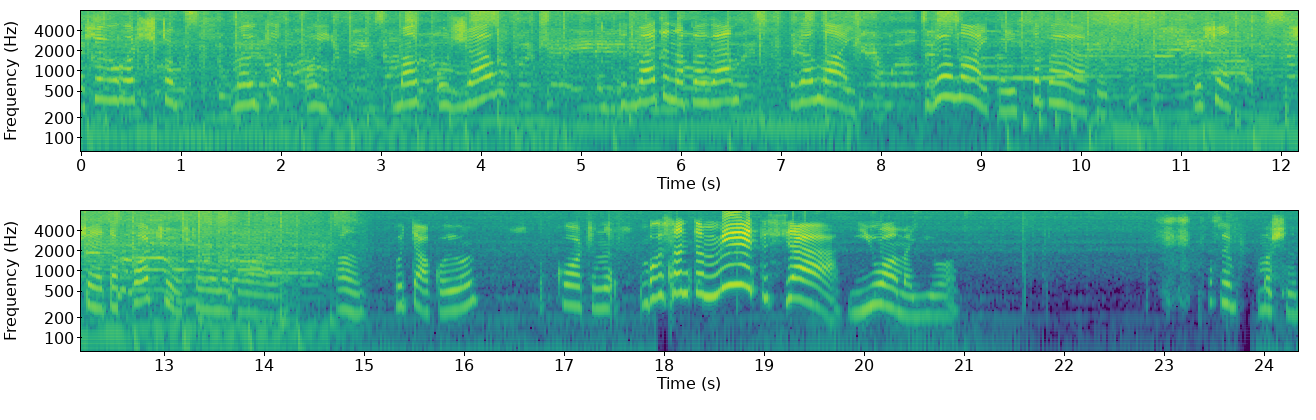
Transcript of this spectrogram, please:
А ще ви хочете, щоб Марка... Ой, Марк ожив? Давайте наберемо три лайка. Три лайка і сто переглядів. І ще, ще я так хочу, що ви набрали. А, подякую. Хочу. Ну, перестаньте мітися! Йо-моє. Це машина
